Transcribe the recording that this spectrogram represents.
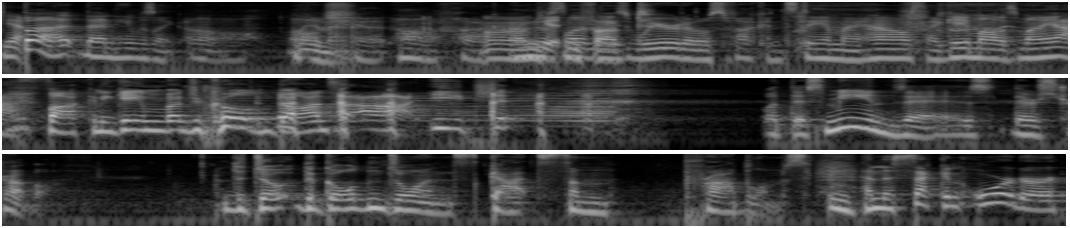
Yeah. But then he was like, oh. Oh shit! Oh fuck! I'm I'm, just letting fucked. these weirdos fucking stay in my house. I gave him all this money. Ah, fuck! And he gave him a bunch of golden dawns. ah, eat shit. What this means is there's trouble. The do- the golden dawns got some problems, mm. and the second order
